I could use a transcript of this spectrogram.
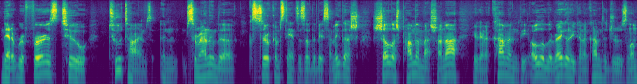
that it refers to two times and surrounding the circumstances of the Beis Hamikdash, shalosh pamim ashana, you're going to come and be ola regular, you're going to come to Jerusalem,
